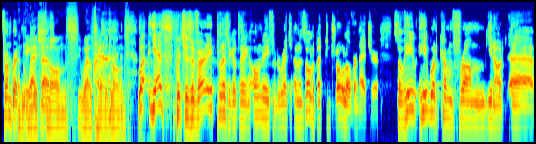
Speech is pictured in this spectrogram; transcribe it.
from Britain and went out. lawns, well tended lawns. well, yes, which is a very political thing, only for the rich, and it's all about control over nature. So he he would come from you know. Uh,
